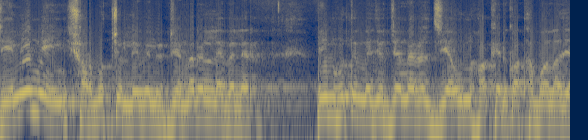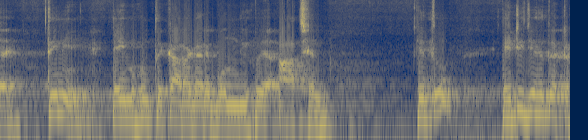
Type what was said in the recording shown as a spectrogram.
জেলে নেই, সর্বোচ্চ লেভেলের জেনারেল লেভেলের এই মুহূর্তে মেজর জেনারেল জিয়াউল হকের কথা বলা যায়, তিনি এই মুহূর্তে কারাগারে বন্দী হয়ে আছেন। কিন্তু এটি যেহেতু একটা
